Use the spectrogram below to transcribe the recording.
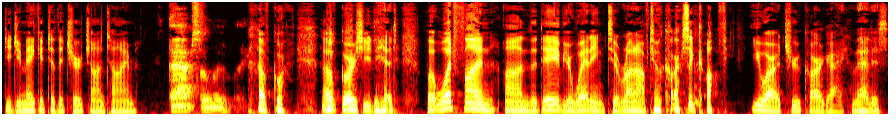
did you make it to the church on time? Absolutely. Of course, of course you did. But what fun on the day of your wedding to run off to a cars and coffee you are a true car guy. That is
